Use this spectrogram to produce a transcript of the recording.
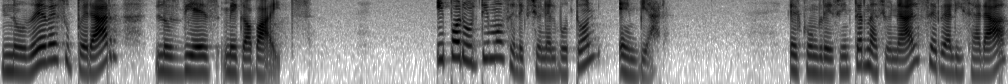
no debe superar los 10 megabytes. Y por último, selecciona el botón Enviar. El Congreso Internacional se realizará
